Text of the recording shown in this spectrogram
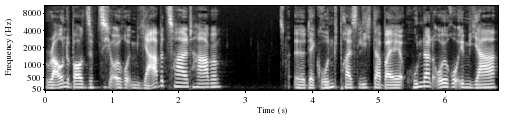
roundabout 70 Euro im Jahr bezahlt habe, äh, der Grundpreis liegt dabei 100 Euro im Jahr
